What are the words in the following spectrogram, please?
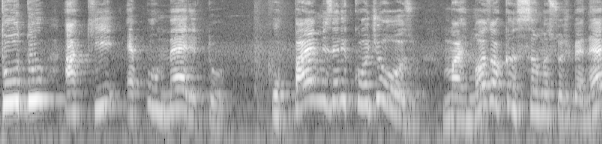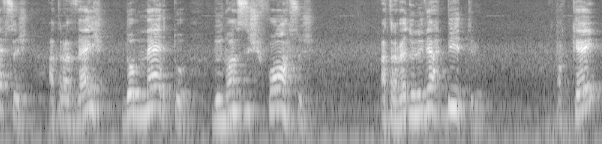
tudo aqui é por mérito. O Pai é misericordioso, mas nós alcançamos as suas benéficas através do mérito, dos nossos esforços, através do livre-arbítrio. Ok?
